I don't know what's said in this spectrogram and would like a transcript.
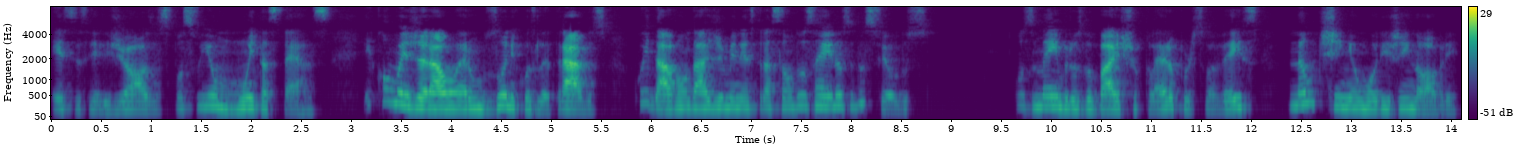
Esses religiosos possuíam muitas terras e, como em geral eram os únicos letrados, cuidavam da administração dos reinos e dos feudos. Os membros do baixo clero, por sua vez, não tinham origem nobre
